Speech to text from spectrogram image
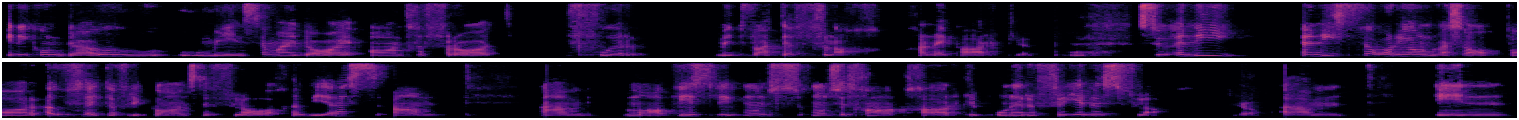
en ek onthou hoe hoe mense my daai aand gevra het voor met watter vlag gaan ek hardloop. So in die in die stadion was daar 'n paar ou Suid-Afrikaanse vlae gewees. Um um maar obviously ons ons het gehardloop onder 'n vredesvlag. Ja. Um en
